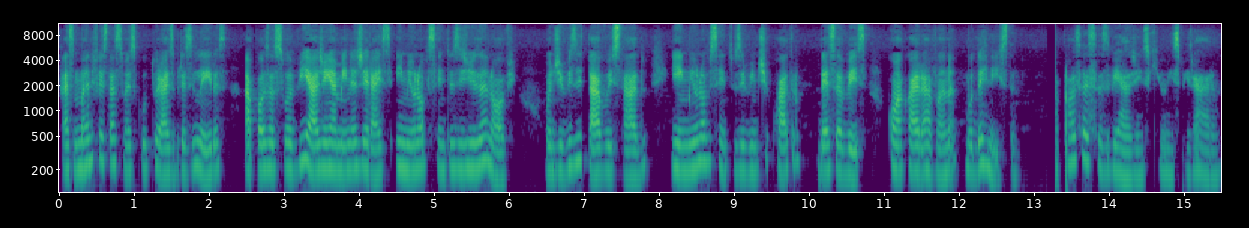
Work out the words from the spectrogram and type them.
as manifestações culturais brasileiras após a sua viagem a Minas Gerais em 1919, onde visitava o estado, e em 1924, dessa vez com a caravana modernista. Após essas viagens que o inspiraram,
